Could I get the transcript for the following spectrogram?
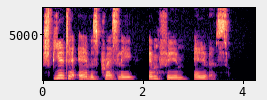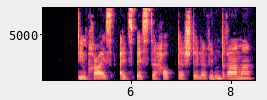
spielte Elvis Presley im Film Elvis. Den Preis als beste Hauptdarstellerin Drama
